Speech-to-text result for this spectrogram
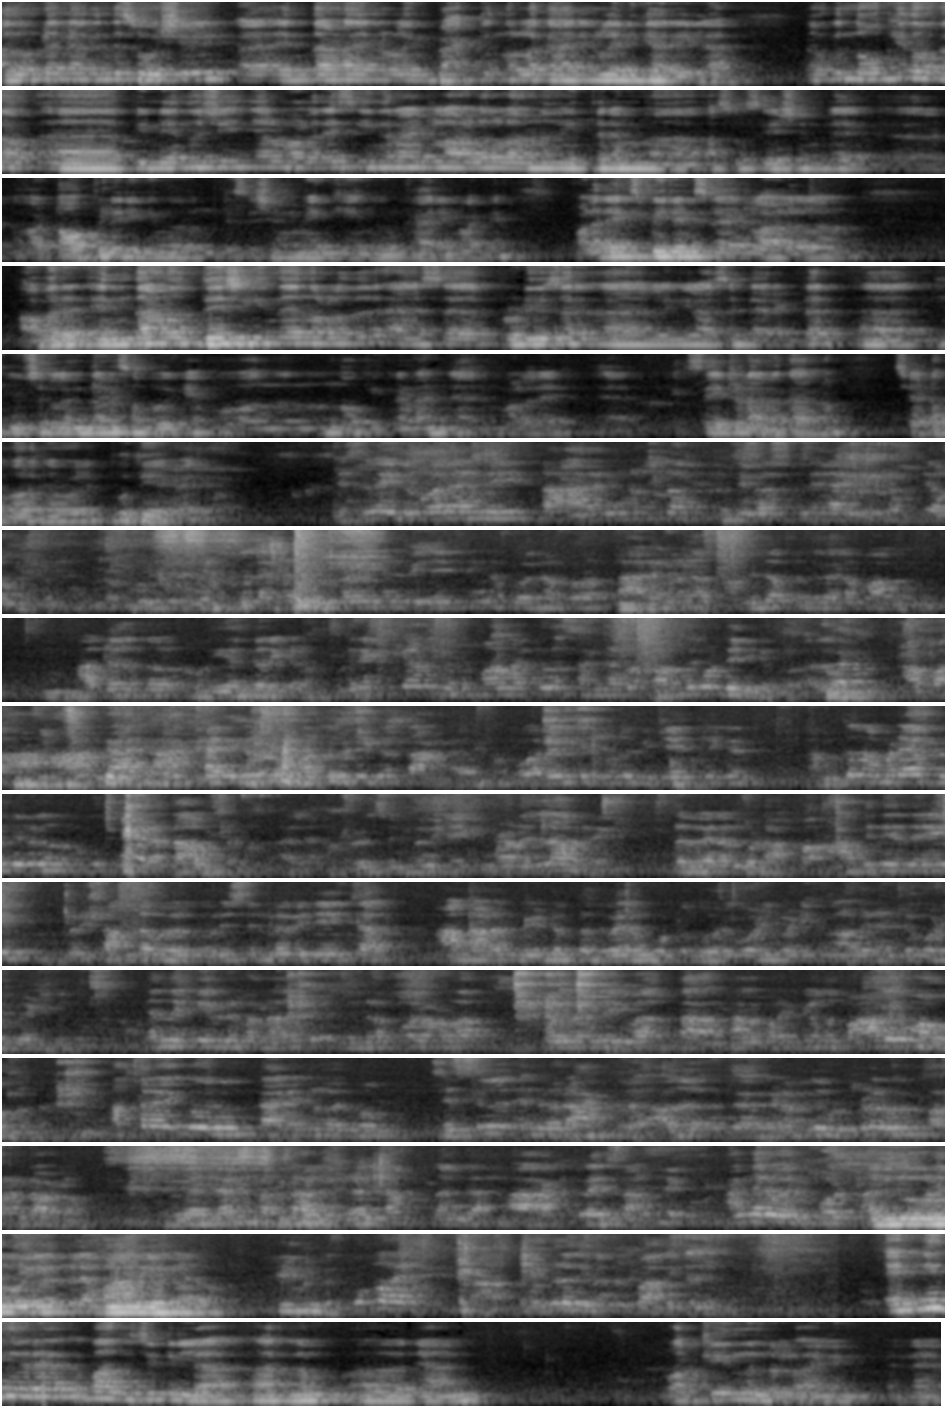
അതുകൊണ്ട് തന്നെ അതിന്റെ സോഷ്യൽ എന്താണ് അതിനുള്ള ഇമ്പാക്ട് എന്നുള്ള കാര്യങ്ങൾ എനിക്കറിയില്ല. നമുക്ക് നോക്കി നോക്കാം. പിന്നെയെന്ന് വെച്ച് കഴിഞ്ഞാൽ വളരെ സീനിയർ ആയിട്ടുള്ള ആളുകളാണ് ഇത്തരം അസോസിയേഷന്റെ ടോപ്പിലിരിക്കുന്നതും ഡിസിഷൻ മേക്ക് ചെയ്യുന്നതും കാര്യങ്ങളൊക്കെ. വളരെ എക്സ്പീരിയൻസ്ഡ് ആയിട്ടുള്ള ആളുകളാണ്. അവർ എന്താണ് ഉദ്ദേശിക്കുന്നത് എന്നുള്ളത് ആസ് എ പ്രൊഡ്യൂസർ അല്ലെങ്കിൽ ആസ് എ ഡയറക്ടർ ഫ്യൂച്ചറിൽ എന്താണ് സംഭവിക്കാൻ പോകുന്നതെന്ന് നോക്കിക്കാണാൻ ഞാനും വളരെ എക്സൈറ്റഡ് ആണ്. കാരണം ചേട്ടൻ പറഞ്ഞ പോലെ പുതിയ കാര്യമാണ്. നെസ്ലെ ഇതുപോലെ ഈ വിജയത്തിലേക്ക് നമുക്ക് നമ്മുടെ ആ പ്രതിഫലം നമുക്ക് കൂട്ടേണ്ട ആവശ്യമാണ് അല്ല? നമ്മളൊരു സിനിമ വിജയിക്കുമ്പോഴാണ് എല്ലാവരുടെയും പ്രതിഫലം കൂട്ടും. അപ്പൊ അതിനെതിരെയും ഒരു ശബ്ദം ഉയർന്നു ഒരു സിനിമ വിജയിച്ചാൽ ആ നടൻ വീണ്ടും പ്രതിഫലം കൂട്ടുന്നു. ഒരു കോടി മേടിക്കുന്ന ആൾ രണ്ട് കോടി മേടിക്കുന്നു. എന്നൊക്കെ ഇവർ പറഞ്ഞു. അത് നിങ്ങളെ പോലുള്ള ഒരു യുവ തലമുറയ്ക്ക് ഒന്ന് ബാധകമാവുന്നുണ്ട്. അത്രയൊക്കെ ഒരു കാര്യങ്ങൾ വരുമ്പോൾ ജിസിൽ എന്നൊരു ആക്ടർ അത് ഗണപതി ഉൾപ്പെടെ ഉള്ളത് പറയണ്ട കേട്ടോ. നിങ്ങളെല്ലാം കണ്ടാൽ നിങ്ങളെല്ലാം നല്ല ആക്ടറേഴ്സ് ആണ്. അങ്ങനെ വരുമ്പോൾ അത് അത് നൂറ് ജീവിതത്തിലെ ബാധിക്കുന്നുണ്ടോ? ഇപ്പൊ പറയാം. ആ, നിങ്ങളുടെ ജീവിതത്തിൽ ബാധിക്കുന്നുണ്ടോ? എന്നെ ഇതുവരെ ബാധിച്ചിട്ടില്ല. കാരണം ഞാൻ വർക്ക് ചെയ്യുന്നുണ്ടല്ലോ. അതിന് എന്നെ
